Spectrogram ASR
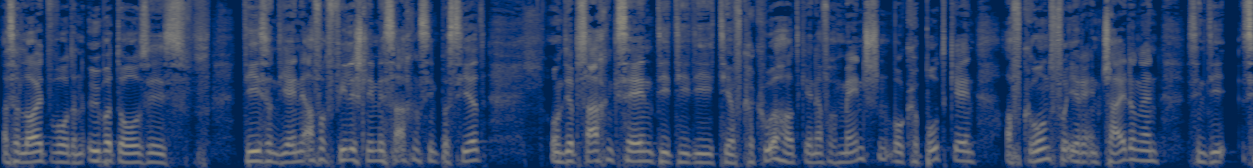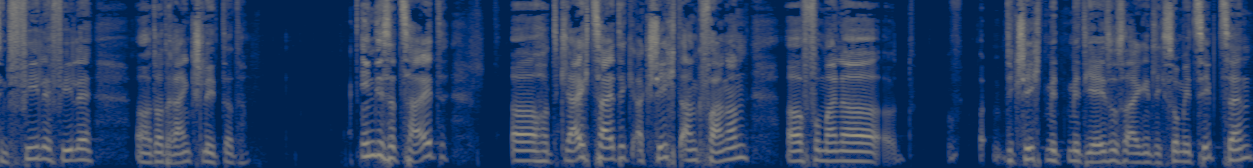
Also Leute, wo dann Überdosis, dies und jene, einfach viele schlimme Sachen sind passiert. Und ich habe Sachen gesehen, die, die, die, die auf Kakurhaut gehen. Einfach Menschen, wo kaputt gehen aufgrund von ihren Entscheidungen, sind, die, sind viele, viele äh, dort reingeschlittert. In dieser Zeit äh, hat gleichzeitig eine Geschichte angefangen, äh, von meiner, die Geschichte mit, mit Jesus eigentlich. So mit 17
